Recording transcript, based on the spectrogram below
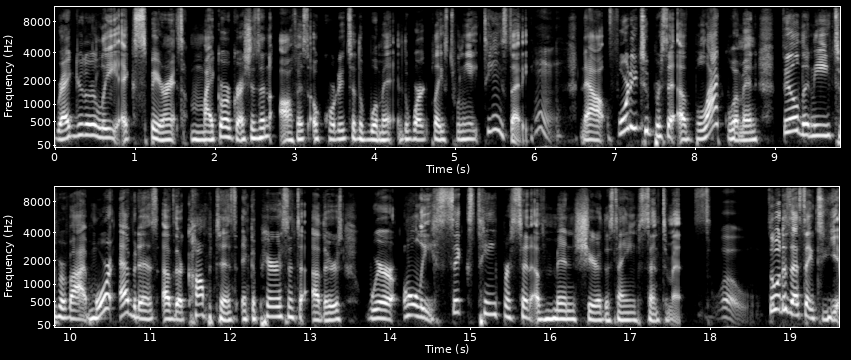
regularly experience microaggressions in the office, according to the Woman in the Workplace 2018 study. Hmm. Now, 42% of Black women feel the need to provide more evidence of their competence in comparison to others, where only 16% of men share the same sentiments. Whoa. So, what does that say to you?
